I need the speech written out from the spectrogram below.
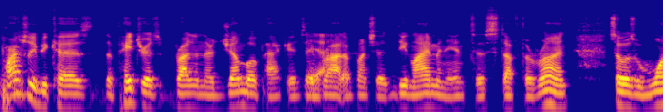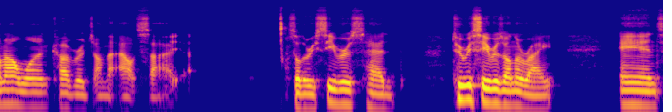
Mhm. partially because the Patriots brought in their jumbo package. They Yeah. brought a bunch of D linemen in to stuff the run. So it was one on one coverage on the outside. So the receivers had two receivers on the right. And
